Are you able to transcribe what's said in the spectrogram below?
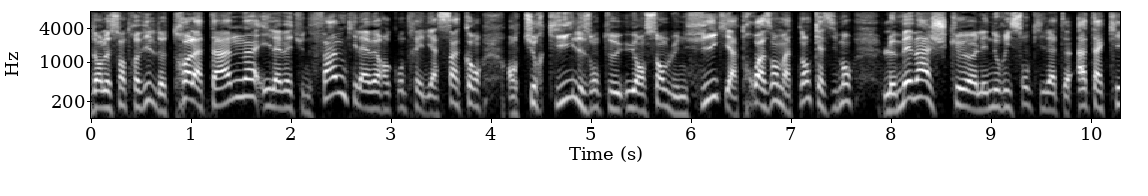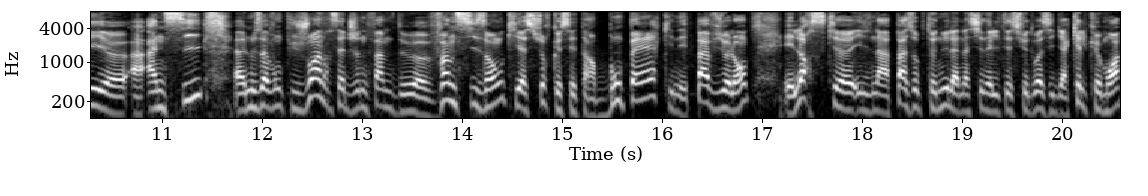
dans le centre-ville de Trollhättan. Il avait une femme qu'il avait rencontrée il y a cinq ans en Turquie. Ont eu ensemble une fille qui a trois ans maintenant, quasiment le même âge que les nourrissons qu'il a attaqué euh, à Annecy. Euh, nous avons pu joindre cette jeune femme de 26 euh, ans qui assure que c'est un bon père, qui n'est pas violent. Et lorsqu'il n'a pas obtenu la nationalité suédoise il y a quelques mois,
